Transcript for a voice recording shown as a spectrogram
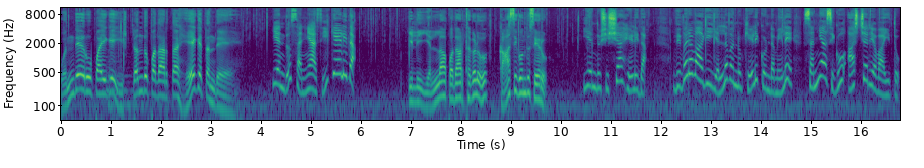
ಒಂದೇ ರೂಪಾಯಿಗೆ ಇಷ್ಟೊಂದು ಪದಾರ್ಥ ಹೇಗೆ ತಂದೆ? ಎಂದು ಸನ್ಯಾಸಿ ಕೇಳಿದ. ಇಲ್ಲಿ ಎಲ್ಲಾ ಪದಾರ್ಥಗಳು ಕಾಸಿಗೊಂದು ಸೇರು. ಎಂದು ಶಿಷ್ಯ ಹೇಳಿದ. ವಿವರವಾಗಿ ಎಲ್ಲವನ್ನು ಕೇಳಿಕೊಂಡ ಮೇಲೆ ಸನ್ಯಾಸಿಗೂ ಆಶ್ಚರ್ಯವಾಯಿತು.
